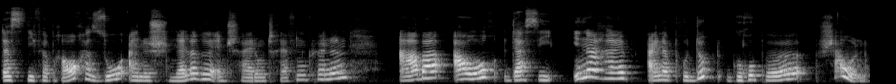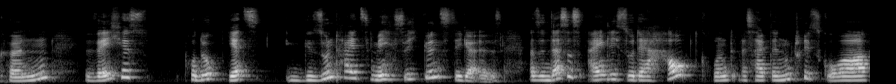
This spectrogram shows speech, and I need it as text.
dass die Verbraucher so eine schnellere Entscheidung treffen können, aber auch, dass sie innerhalb einer Produktgruppe schauen können, welches Produkt jetzt gesundheitsmäßig günstiger ist. Also das ist eigentlich so der Hauptgrund, weshalb der Nutri-Score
